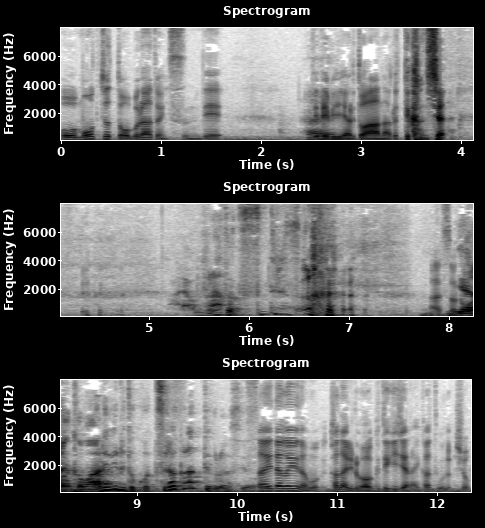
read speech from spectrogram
をもうちょっとオブラートに包んではい。テレビでやるとああなるって感じじゃない、あオブラート包んでるんですか？あそのいやなんかあれ見るとこう辛くなってくるんですよ。サイダーが言うのはかなり路悪的じゃないかってことでしょ？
